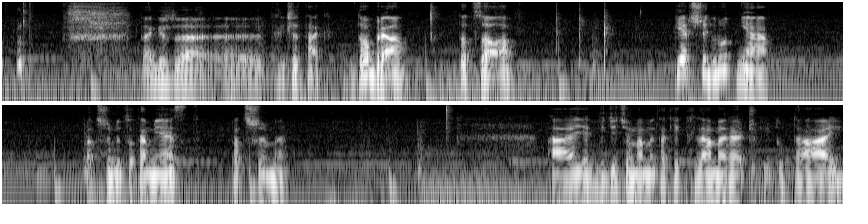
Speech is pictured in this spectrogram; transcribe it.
także, e, także tak. Dobra, to co? 1 grudnia. Patrzymy, co tam jest. Patrzymy. A jak widzicie, mamy takie klamereczki tutaj.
